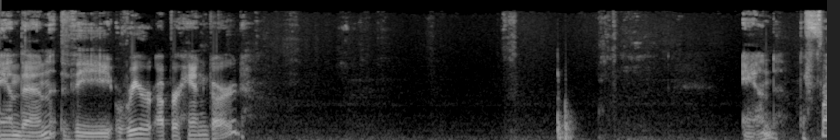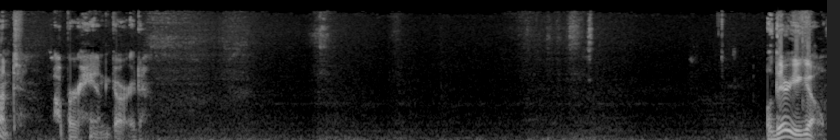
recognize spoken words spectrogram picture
And then the rear upper handguard. And the front upper handguard. Well, there you go.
